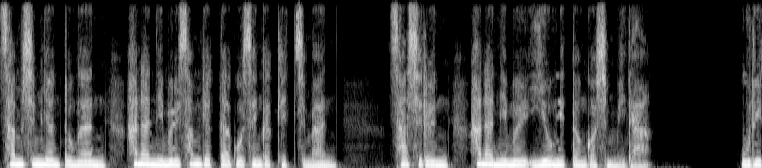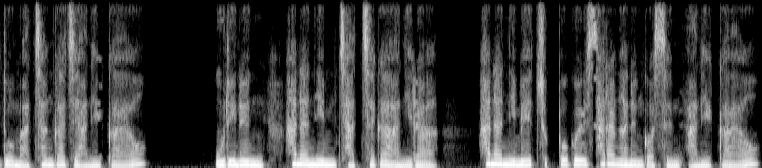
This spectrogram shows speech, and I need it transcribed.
30년 동안 하나님을 섬겼다고 생각했지만 사실은 하나님을 이용했던 것입니다. 우리도 마찬가지 아닐까요? 우리는 하나님 자체가 아니라 하나님의 축복을 사랑하는 것은 아닐까요?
